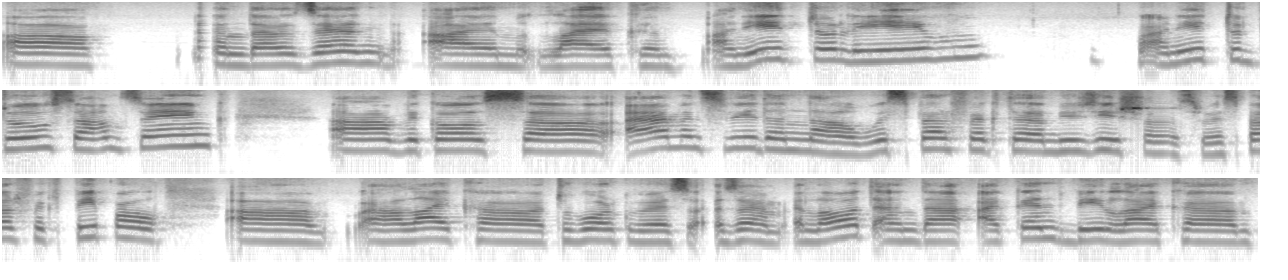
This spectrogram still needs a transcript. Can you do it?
uh, and uh, then I'm like I need to leave I need to do something uh, because uh, I'm in Sweden now with perfect uh, musicians, with perfect people. Uh, I like uh, to work with them a lot, and uh, I can't be like. Um,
